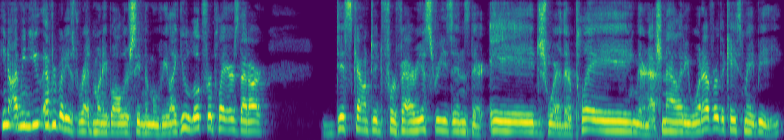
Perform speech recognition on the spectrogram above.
You know, I mean, you everybody's read Moneyball or seen the movie. Like you look for players that are discounted for various reasons, their age, where they're playing, their nationality, whatever the case may be.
